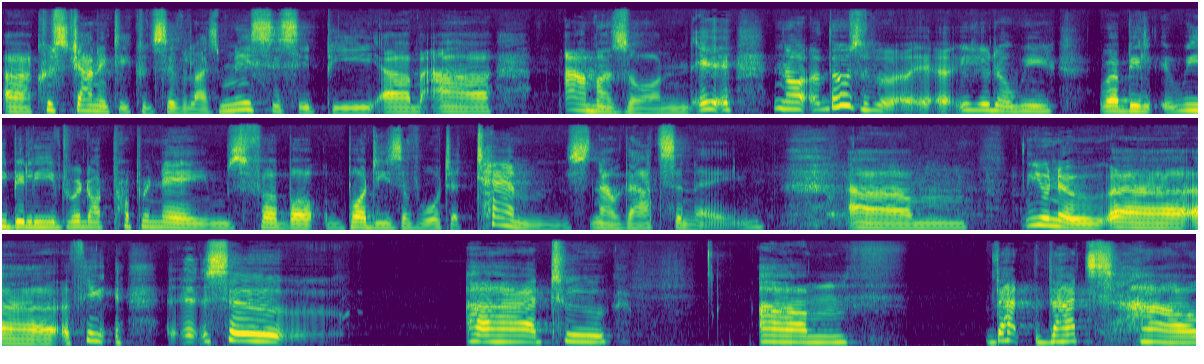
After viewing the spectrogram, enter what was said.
uh, Christianity could civilize Mississippi, um, uh, Amazon. Eh, no, those, uh, you know, we were be- we believed were not proper names for bo- bodies of water. Thames, now that's a name. Um, you know, uh, uh, think, uh, so uh, to um, that that's how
